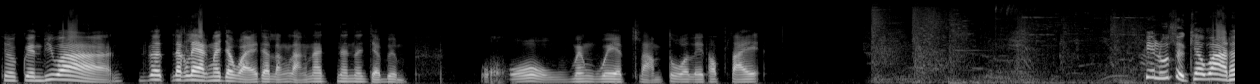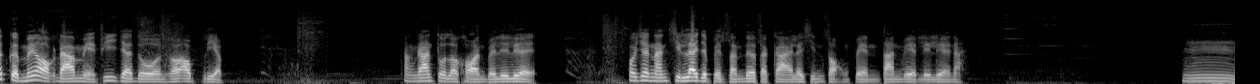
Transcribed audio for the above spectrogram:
เจอเกวนพี่ว่าแรกๆน่าจะไหวแต่หลังๆน่าน่าน่าจะบึมโอ้โหแมงเวทสามตัวเลยท็อปไซส์ พี่รู้สึกแค่ว่าถ้าเกิดไม่ออกดาเมจพี่จะโดนเขาเอาเปรียบ ทางด้านตัวละครไปเรื่อยๆ เพราะฉะนั้นชิ้นแรกจะเป็นซันเดอร์สกายและชิ้นสองเป็นตันเวทเรื่อยๆนะ อืม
